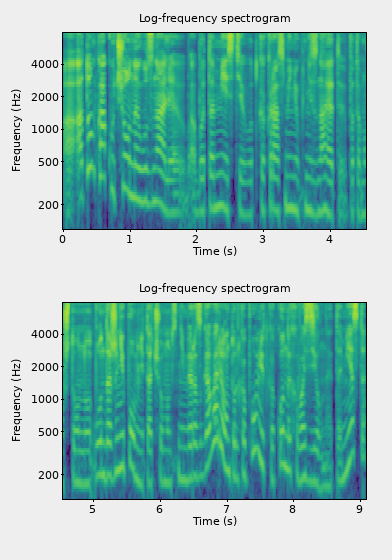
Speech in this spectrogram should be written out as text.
А, о том, как ученые узнали об этом месте, вот как раз Менюк не знает, потому что он, он даже не помнит, о чем он с ними разговаривал, он только помнит, как он их возил на это место.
